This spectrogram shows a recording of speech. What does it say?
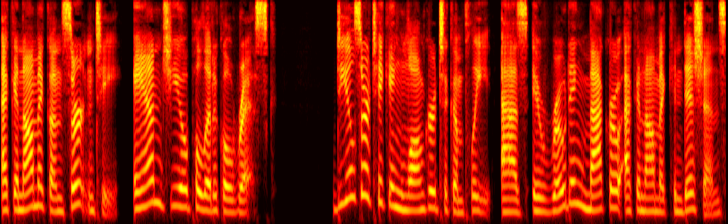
economic uncertainty, and geopolitical risk. Deals are taking longer to complete as eroding macroeconomic conditions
